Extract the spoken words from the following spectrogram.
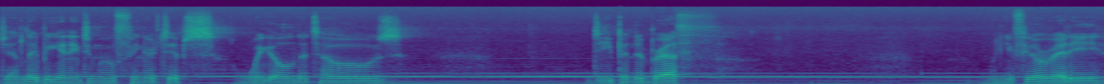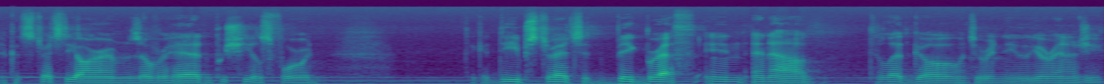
Gently beginning to move fingertips, wiggle the toes, deepen the breath. You feel ready, you could stretch the arms overhead and push heels forward. Take a deep stretch, a big breath in and out to let go and to renew your energy.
